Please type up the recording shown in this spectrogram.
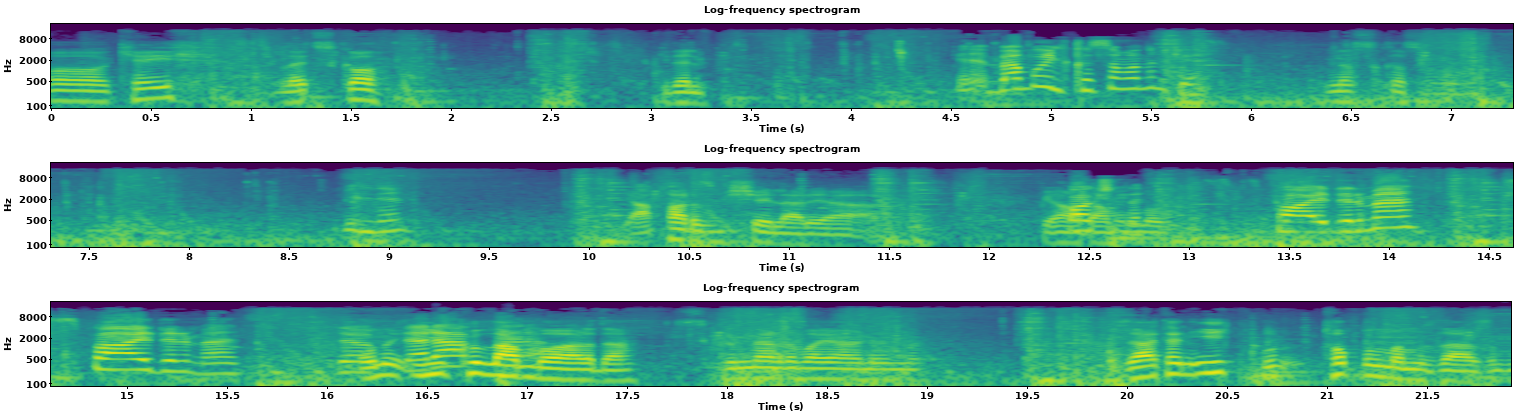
Okay. Let's go. Gidelim. Yani ben bu ilk kasamadım ki. Nasıl kasım? Bildin. Yaparız bir şeyler ya. Bir Bak adam şimdi. bulalım. Spiderman. Spiderman. Onu iyi kullan bu arada. Scrimler de bayağı önemli. Zaten ilk bu, top bulmamız lazım.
